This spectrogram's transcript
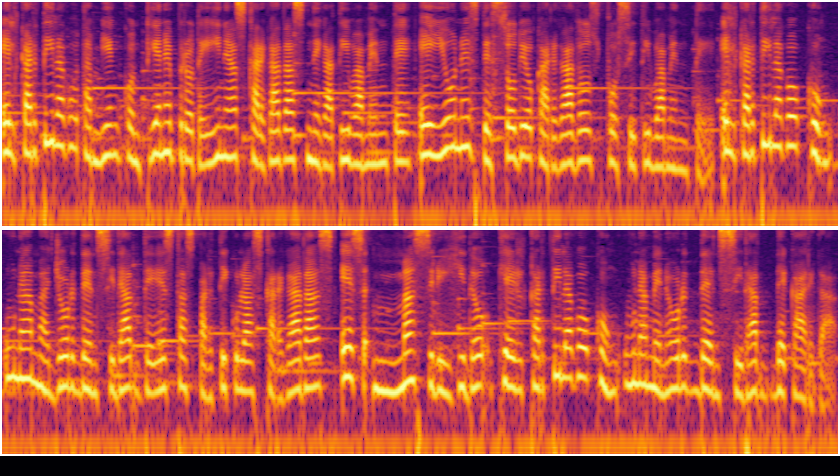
el cartílago también contiene proteínas cargadas negativamente e iones de sodio cargados positivamente. El cartílago con una mayor densidad de estas partículas cargadas es más rígido que el cartílago con una menor densidad de carga.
